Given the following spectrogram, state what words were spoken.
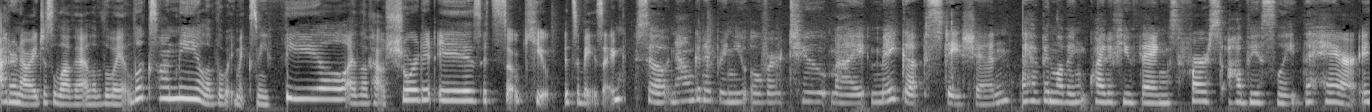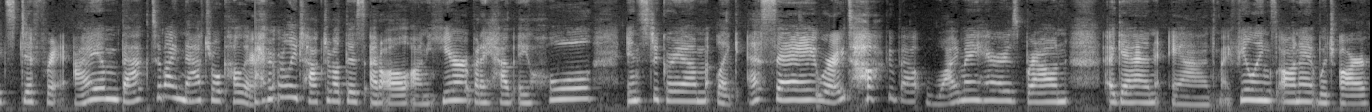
I don't know, I just love it. I love the way it looks on me. I love the way it makes me feel. I love how short it is. It's so cute. It's amazing. So now I'm gonna bring you over to my makeup station. I have been loving quite a few things. First, obviously, the hair. It's different. I am back to my natural color. I haven't really talked about this at all on here, but I have a whole Instagram like essay where I talk about why my hair is brown again and my feelings on it, which are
